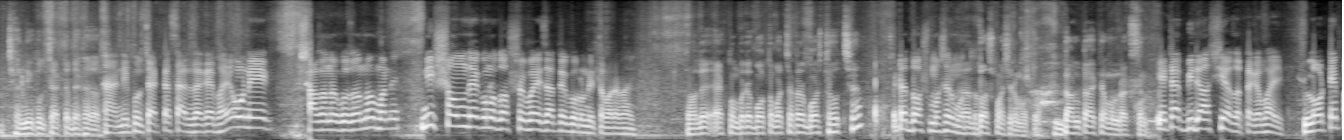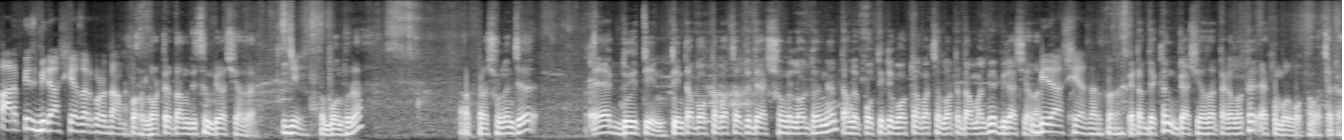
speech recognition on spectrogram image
আচ্ছা নিপুল চারটা দেখা যাচ্ছে। হ্যাঁ নিপুল চারটা চার জায়গায় ভাই অনেক সাজানো গোজানো মানে নিঃসন্দেহে কোনো দর্শক ভাই যাতে গরু নিতে পারে ভাই। তাহলে এক নম্বরের বর্তমান বাচ্চাটার বয়সটা হচ্ছে? এটা দশ মাসের মতো। দশ মাসের মতো। দামটা কেমন রাখছেন? এটা বিরাশি হাজার টাকা ভাই। লটে পার পিস বিরাশি হাজার করে দাম আচ্ছা, লটের দাম দিচ্ছেন বিরাশি হাজার। জি। তো বন্ধুরা আপনারা শুনলেন যে এক দুই তিন তিনটা বক্তা বাচ্চা যদি একসঙ্গে লট ধরে নেন তাহলে প্রতিটি বক্তা বাচ্চা লটের দাম আসবে বিরাশি হাজার বিরাশি হাজার করে। এটা দেখলেন বিরাশি হাজার টাকা লটে এক নম্বর বক্তা বাচ্চাটা।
